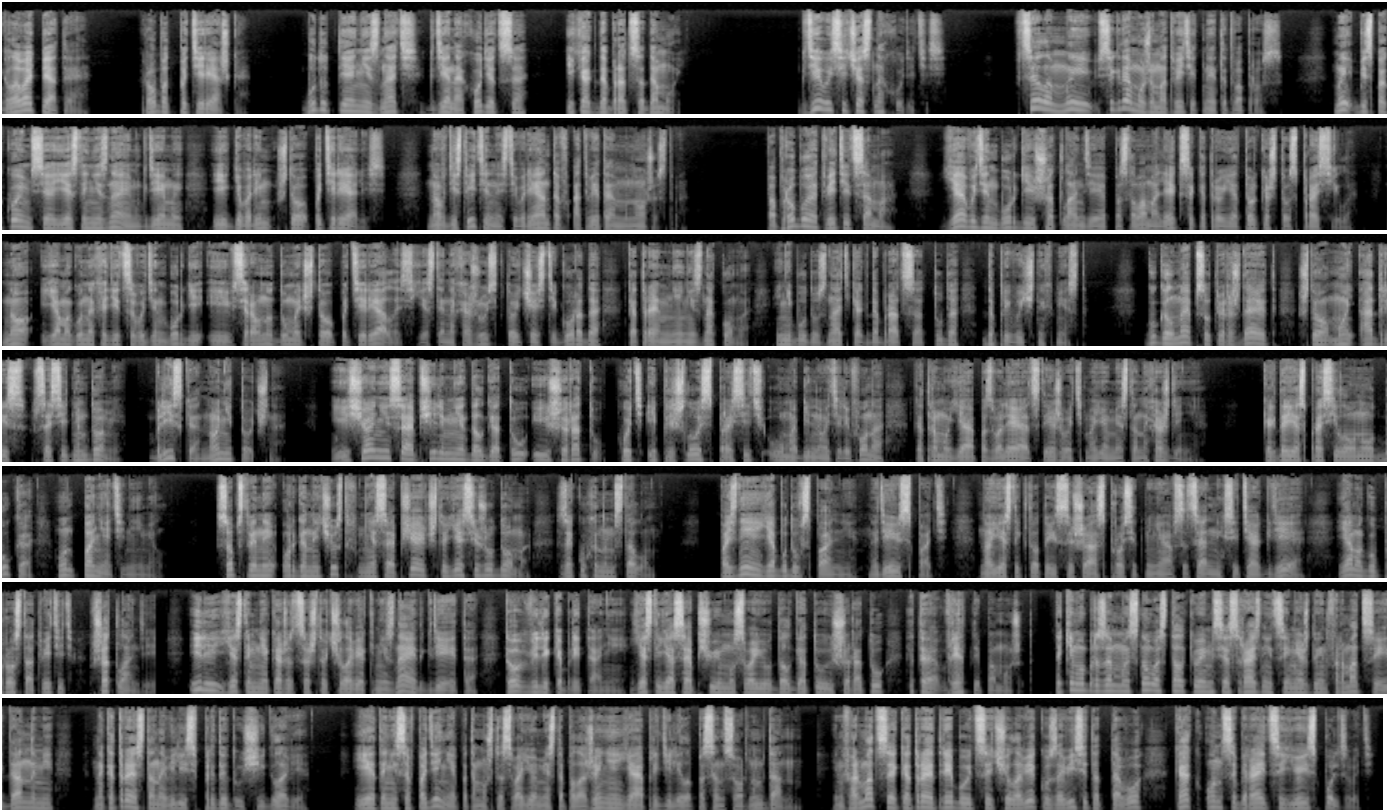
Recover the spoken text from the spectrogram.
Глава 5. Робот-потеряшка. Будут ли они знать, где находятся и как добраться домой? Где вы сейчас находитесь? В целом, мы всегда можем ответить на этот вопрос. Мы беспокоимся, если не знаем, где мы, и говорим, что потерялись. Но в действительности вариантов ответа множество. Попробую ответить сама. Я в Эдинбурге, Шотландия, по словам Алекса, которую я только что спросила. Но я могу находиться в Эдинбурге и все равно думать, что потерялась, если нахожусь в той части города, которая мне не знакома, и не буду знать, как добраться оттуда до привычных мест. Google Maps утверждает, что мой адрес в соседнем доме. Близко, но не точно. Еще они сообщили мне долготу и широту, хоть и пришлось спросить у мобильного телефона, которому я позволяю отслеживать мое местонахождение. Когда я спросила у ноутбука, он понятия не имел. Собственные органы чувств мне сообщают, что я сижу дома, за кухонным столом. Позднее я буду в спальне, надеюсь спать. Но если кто-то из США спросит меня в социальных сетях, где я, я могу просто ответить «в Шотландии». Или, если мне кажется, что человек не знает, где это, то в Великобритании. Если я сообщу ему свою долготу и широту, это вряд ли поможет. Таким образом, мы снова сталкиваемся с разницей между информацией и данными, на которой остановились в предыдущей главе. И это не совпадение, потому что свое местоположение я определила по сенсорным данным. Информация, которая требуется человеку, зависит от того, как он собирается ее использовать.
